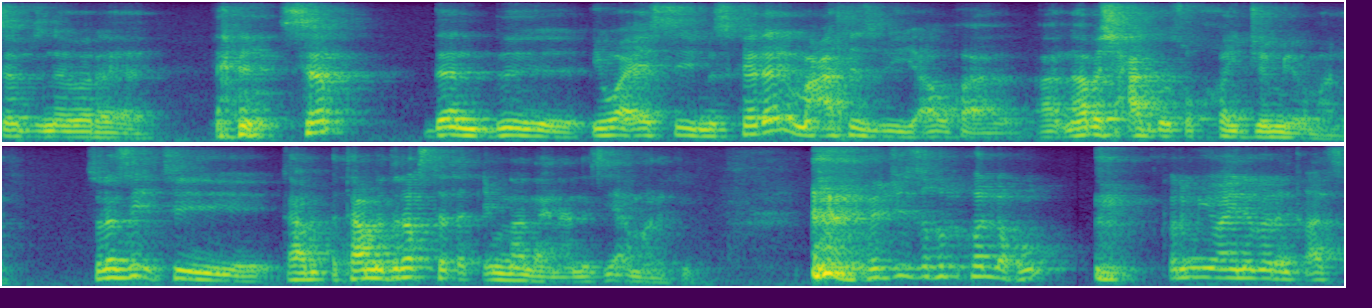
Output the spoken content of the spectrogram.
ሰብ ዝነበረ ሰብ ደን ብኢዋኤሲ ምስ ከደ መዓት ህዝቢ ኣብ ናብ ኣሽሓት ገፁ ክኸይድ ጀሚሩ ማለት እዩ ስለዚ እታ መድረክ ዝተጠቂምና ኣለና ነዚኣ ማለት እዩ ሕጂ ዝኽብል ከለኹ ቅድሚኡ ኣይነበረን ቃልሲ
